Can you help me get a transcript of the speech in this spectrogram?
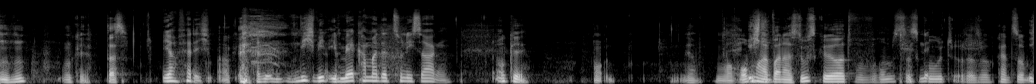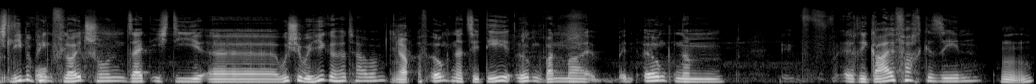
Mhm. Okay. Das. Ja, fertig. Okay. Also nicht mehr kann man dazu nicht sagen. Okay. Oh, Ja, warum? Ich- Wann hast du es gehört? Warum ist das Ne, gut oder so? Kannst du Ich liebe Pink Floyd schon, seit ich die äh, Wish You Were Here gehört habe. Ja. Auf irgendeiner CD, irgendwann mal in irgendeinem Regalfach gesehen Mhm.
